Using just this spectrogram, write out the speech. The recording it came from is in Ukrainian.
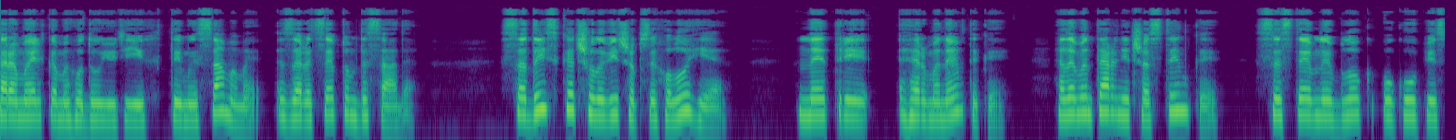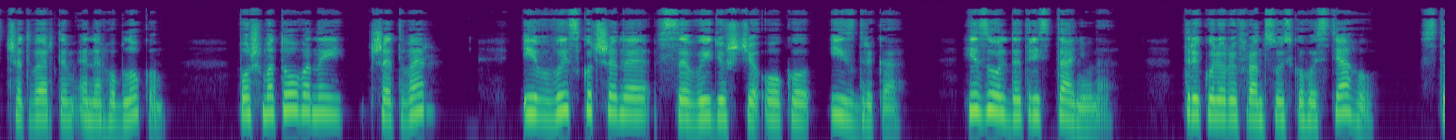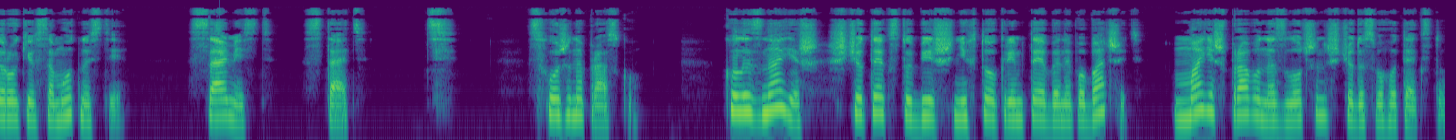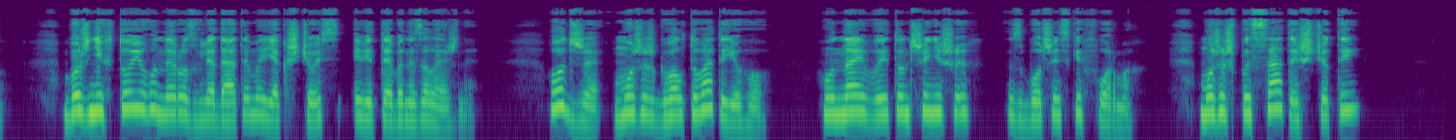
карамельками годують їх тими самими за рецептом десада. Садиська чоловіча психологія, нетрі герменевтики, елементарні частинки, системний блок укупі з четвертим енергоблоком, пошматований четвер і вискочене всевидюще око Іздрика, Ізольда Трістанівна, три кольори французького стягу, сто років самотності, самість, стать, ць, схоже на праску. Коли знаєш, що тексту більш ніхто крім тебе не побачить, маєш право на злочин щодо свого тексту, бо ж ніхто його не розглядатиме як щось від тебе незалежне. Отже, можеш гвалтувати його у найвитонченіших збочинських формах, можеш писати, що ти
